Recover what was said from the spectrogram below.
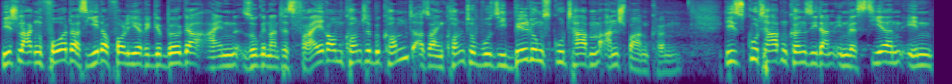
Wir schlagen vor, dass jeder volljährige Bürger ein sogenanntes Freiraumkonto bekommt, also ein Konto, wo Sie Bildungsguthaben ansparen können. Dieses Guthaben können Sie dann investieren in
